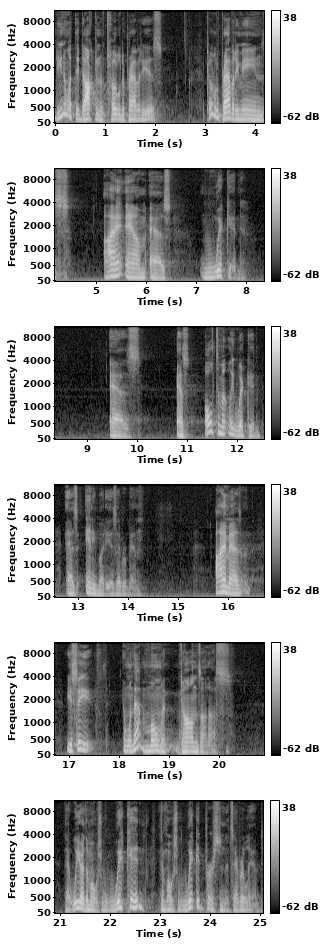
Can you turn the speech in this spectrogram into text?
Do you know what the doctrine of total depravity is? Total depravity means I am as wicked as, as ultimately wicked as anybody has ever been. I'm as, you see, And when that moment dawns on us that we are the most wicked, the most wicked person that's ever lived,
